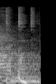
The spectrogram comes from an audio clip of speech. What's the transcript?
diamond.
